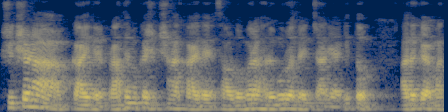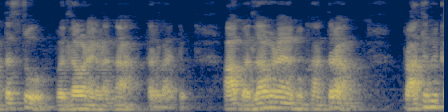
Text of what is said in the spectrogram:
ಶಿಕ್ಷಣ ಕಾಯ್ದೆ, ಪ್ರಾಥಮಿಕ ಶಿಕ್ಷಣ ಕಾಯ್ದೆ ಸಾವಿರದ ಒಂಬೈನೂರ ಹದಿಮೂರರಲ್ಲಿ ಜಾರಿಯಾಗಿತ್ತು. ಅದಕ್ಕೆ ಮತ್ತಷ್ಟು ಬದಲಾವಣೆಗಳನ್ನ ತರಲಾಯಿತು. ಆ ಬದಲಾವಣೆಯ ಮುಖಾಂತರ ಪ್ರಾಥಮಿಕ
